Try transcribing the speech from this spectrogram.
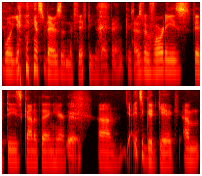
well. Yeah, yesterday was in the 50s, I think. So it's been 40s, 50s kind of thing here. yeah. um yeah it's a good gig um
